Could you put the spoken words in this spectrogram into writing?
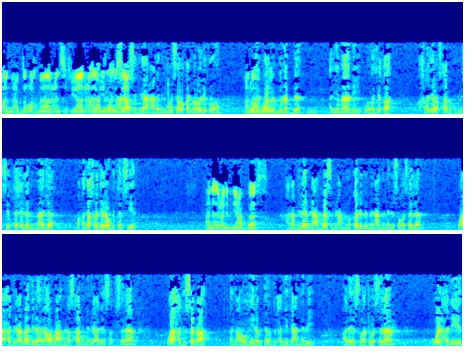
عن عبد الرحمن عن سفيان عن, عن أبي موسى. عن سفيان عن أبي موسى وقد مر ذكرهم. عن وهب, وهب المنبه اليماني وهو ثقة أخرج له أصحاب الكتب الستة إلا ابن ماجه فقد أخرج له في التفسير. عن عن ابن عباس. عن عبد الله بن عباس بن عبد المطلب بن عم النبي صلى الله عليه وسلم وأحد العبادلة الأربعة من أصحاب النبي عليه الصلاة والسلام وأحد السبعة المعروفين بكثرة الحديث عن النبي. عليه الصلاة والسلام والحديث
